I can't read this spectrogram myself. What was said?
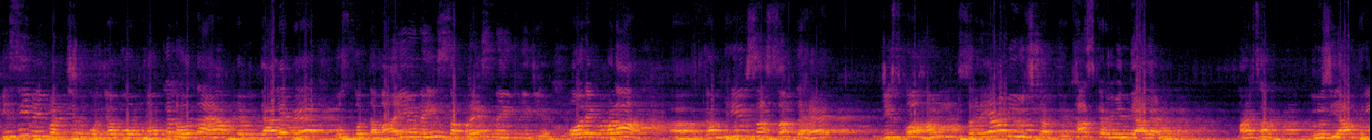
किसी भी बच्चे को जब वो वोकल होता है आपके विद्यालय में उसको दबाइए नहीं सप्रेस नहीं कीजिए। और एक बड़ा गंभीर सा शब्द है, जिसको हम सरेआम यूज़ करते हैं, खासकर विद्यालय में। साहब गुरु जी आप भी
